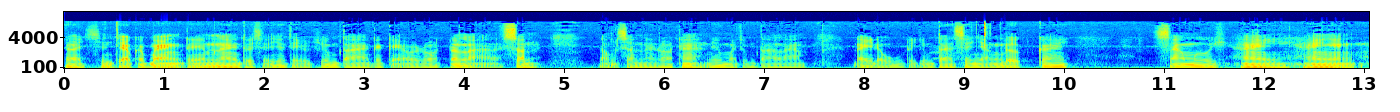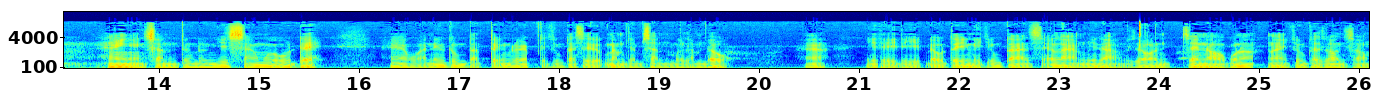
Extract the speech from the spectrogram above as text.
Rồi, xin chào các bạn. Thì hôm nay tôi sẽ giới thiệu chúng ta cái kẹo rốt đó là xanh, đồng xanh này rốt ha. Nếu mà chúng ta làm đầy đủ thì chúng ta sẽ nhận được cái 60 2 2000 2000 xanh tương đương với 60 USD. Ha, và nếu chúng ta tuyển rep thì chúng ta sẽ được 500 xanh 15 đô. Ha. Vậy thì việc đầu tiên thì chúng ta sẽ làm như nào? Zone channel của nó. Này chúng ta zone xong.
